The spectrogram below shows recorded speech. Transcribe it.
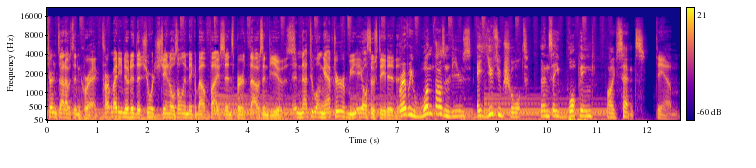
turns out I was incorrect. Carmighty noted that short channels only make about 5 cents per thousand views. And not too long after, MIE also stated, For every 1,000 views, a YouTube short earns a whopping 5 cents. Damn.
